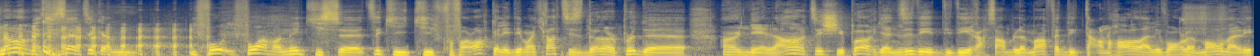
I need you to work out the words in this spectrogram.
Non, non, mais c'est ça, tu sais, comme. Il faut, il faut à un moment donné qu'il se. Tu sais, qu'il qu'il faut falloir que les démocrates, ils se donnent un peu de. Un élan, tu sais, je sais pas, organiser des, des, des rassemblements, faites des town halls, aller voir le monde, aller.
